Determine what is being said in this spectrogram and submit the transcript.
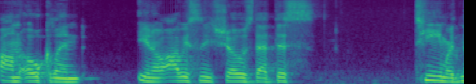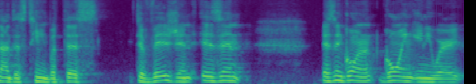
on Oakland, you know, obviously shows that this team, or not this team, but this division isn't isn't going going anywhere.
